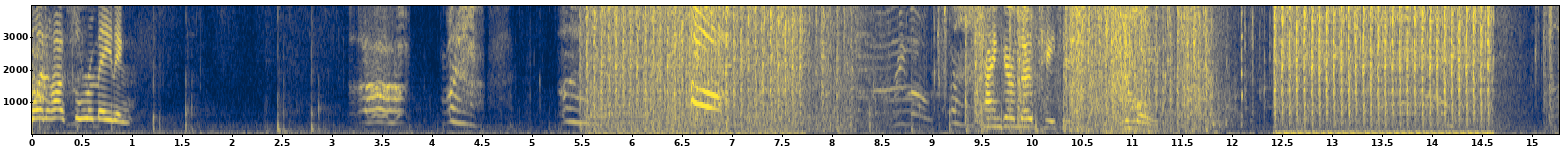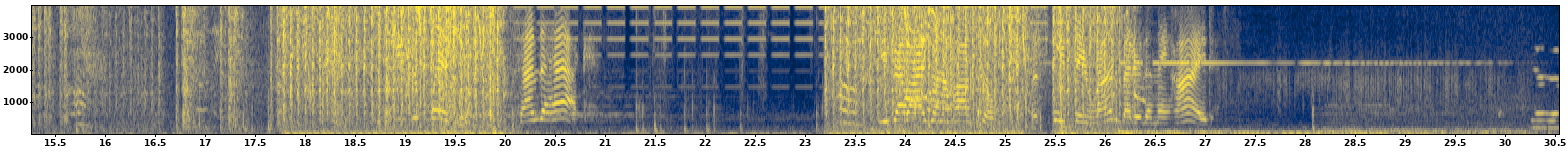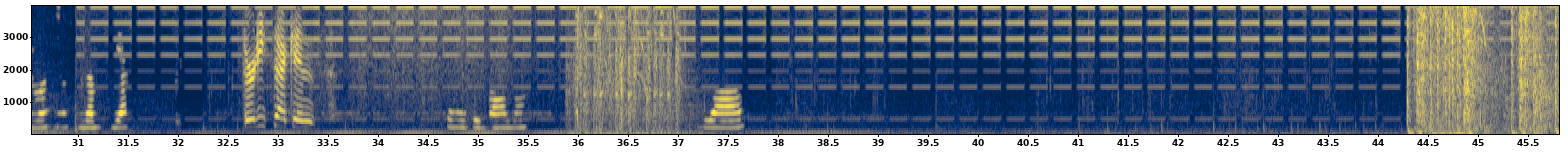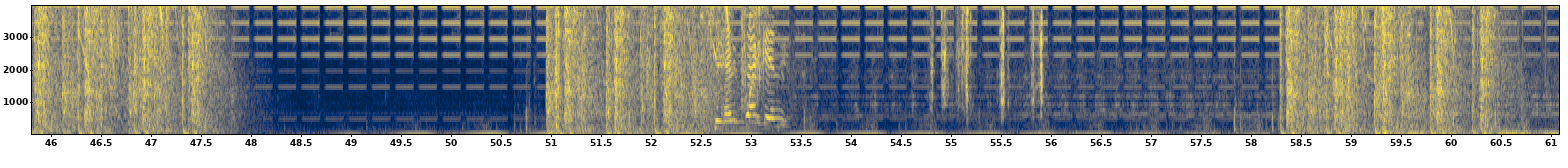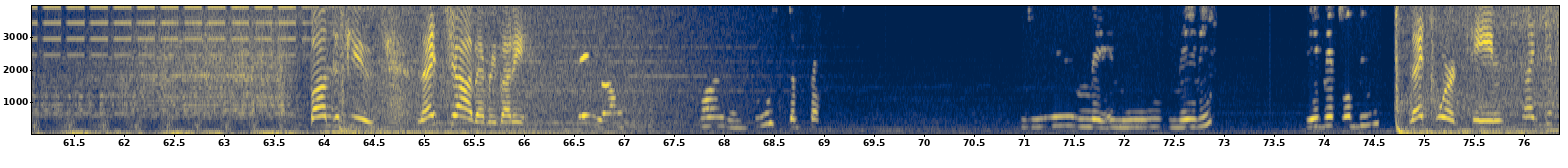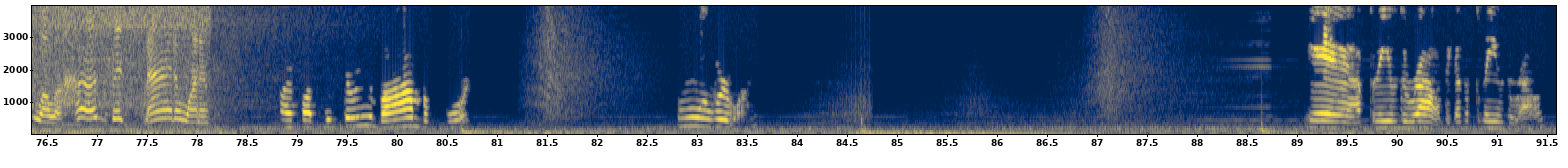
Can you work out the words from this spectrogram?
One hostile remaining. Tango located. Reload. 30 seconds. Yeah. Ten seconds. Bomb defused. Nice job, everybody. Who's the best? Maybe, maybe, maybe it will be. Nice work, team. I'd give you all a hug, but I don't want to. I fought victory bomb before. Over one. Yeah, play of the round. They got the play of the round.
